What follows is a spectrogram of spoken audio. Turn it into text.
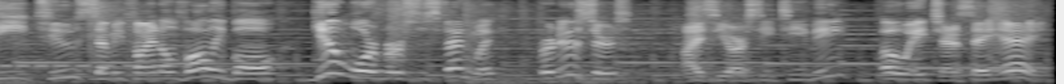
D2 semifinal volleyball, Gilmour versus Fenwick, producers ICRC TV, OHSAA.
